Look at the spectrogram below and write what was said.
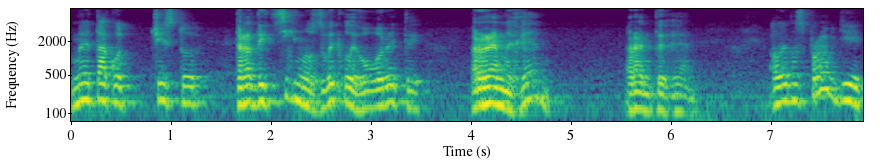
ми так от чисто традиційно звикли говорити рентген, рентген. Але насправді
